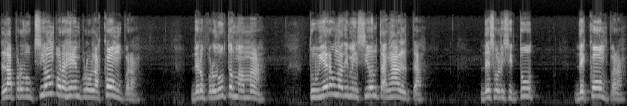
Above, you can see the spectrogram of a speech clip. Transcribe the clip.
la producción, por ejemplo, la compra de los productos mamá tuviera una dimensión tan alta de solicitud, de compra,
